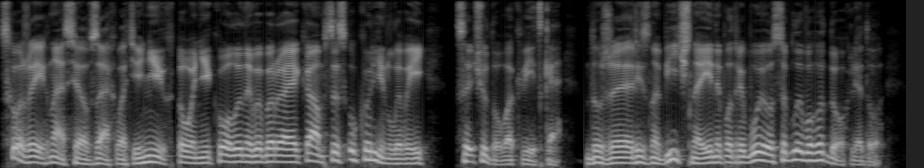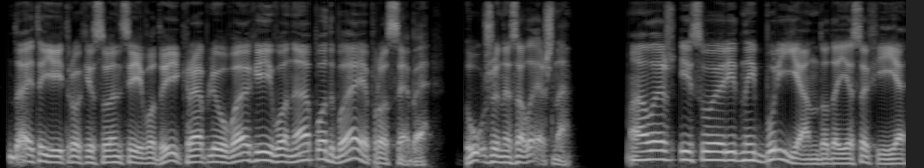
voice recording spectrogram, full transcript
Схоже, Ігнасіо в захваті. Ніхто ніколи не вибирає кампсис укорінливий. Це чудова квітка, дуже різнобічна і не потребує особливого догляду. Дайте їй трохи сонця і води, краплю уваги, і вона подбає про себе. Дуже незалежна. Але ж і своєрідний бур'ян, додає Софія,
